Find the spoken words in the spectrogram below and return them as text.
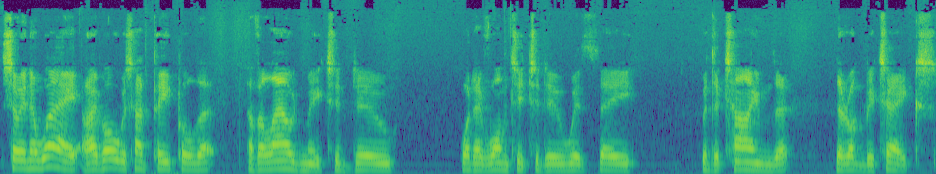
So in a way, I've always had people that have allowed me to do what I've wanted to do with the with the time that the rugby takes.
